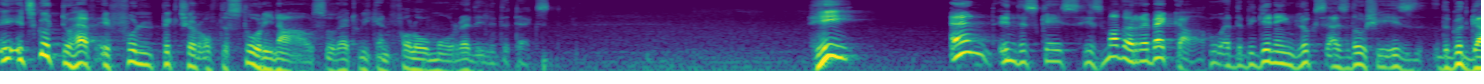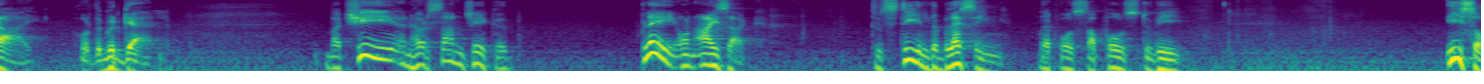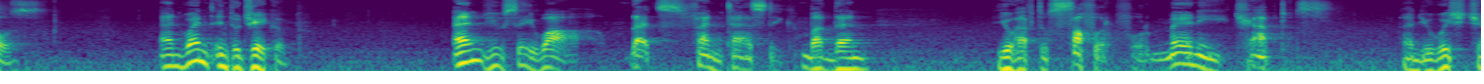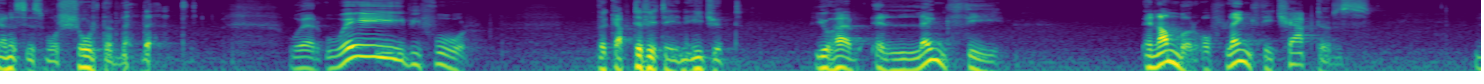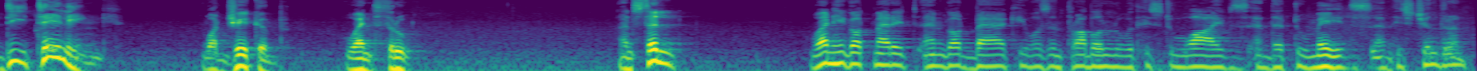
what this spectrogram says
it's good to have a full picture of the story now so that we can follow more readily the text. He and in this case, his mother Rebecca, who at the beginning looks as though she is the good guy or the good gal. But she and her son Jacob play on Isaac to steal the blessing that was supposed to be Esau's and went into Jacob. And you say, wow, that's fantastic. But then you have to suffer for many chapters. And you wish Genesis was shorter than that. Where way before the captivity in Egypt, you have a lengthy, a number of lengthy chapters detailing what Jacob went through. And still, when he got married and got back, he was in trouble with his two wives and their two maids and his children.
